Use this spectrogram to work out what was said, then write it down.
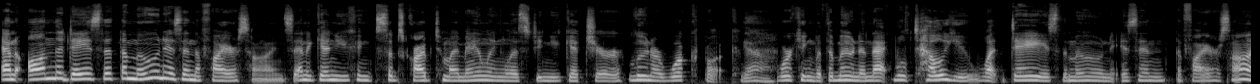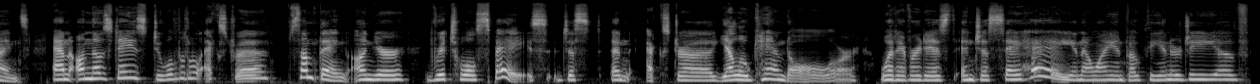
And on the days that the moon is in the fire signs, and again, you can subscribe to my mailing list and you get your lunar workbook. Yeah. Working with the moon, and that will tell you what days the moon is in the fire signs. And on those days, do a little extra something on your ritual space, just an extra yellow candle or whatever it is, and just say, hey, you know, I invoke the energy of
